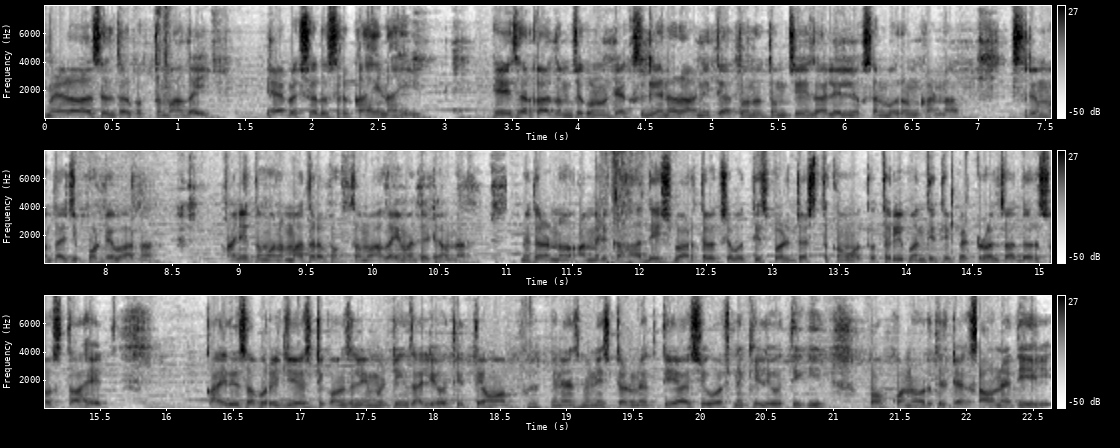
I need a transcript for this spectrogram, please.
मिळालं असेल तर फक्त महागाई. यापेक्षा दुसरं काही नाही. हे सरकार तुमच्याकडून टॅक्स घेणार आणि त्यातून तुमचे झालेले नुकसान भरून काढणार. श्रीमंताची पोटे भरणार. आणि तुम्हाला मात्र फक्त महागाईमध्ये ठेवणार. मित्रांनो अमेरिका हा देश भारतापेक्षा बत्तीस पट जास्त कमवतो. तरी पण तिथे पेट्रोलचा दर स्वस्त आहेत. काही दिवसापूर्वी जीएसटी काउन्सिलिंग मीटिंग झाली होती. तेव्हा फायनान्स मिनिस्टरने ती अशी घोषणा केली होती की पॉपकॉर्नवरती टॅक्स लावण्यात येईल.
